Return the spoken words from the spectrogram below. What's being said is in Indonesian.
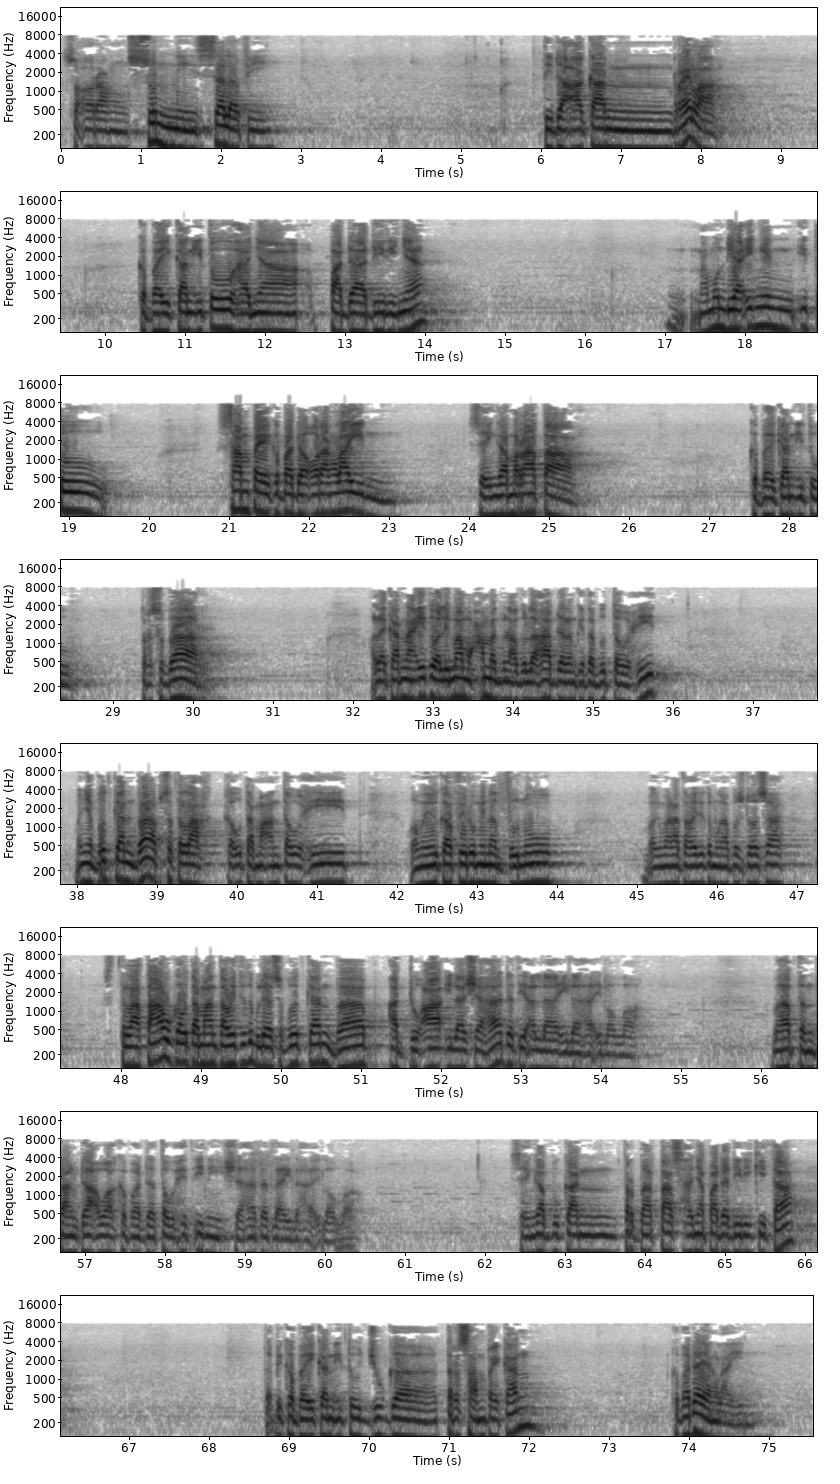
seorang sunni salafi tidak akan rela kebaikan itu hanya pada dirinya. Namun dia ingin itu sampai kepada orang lain sehingga merata kebaikan itu tersebar. Oleh karena itu Al-Imam Muhammad bin Abdul Wahab dalam kitab Tauhid menyebutkan bab setelah keutamaan tauhid wa mayukaffiru minadz-dzunub bagaimana tauhid itu menghapus dosa? Setelah tahu keutamaan tauhid itu beliau sebutkan bab ad-du'a ila syahadati alla ilaha illallah bab tentang dakwah kepada tauhid ini syahadat la ilaha illallah. Sehingga bukan terbatas hanya pada diri kita tapi kebaikan itu juga tersampaikan kepada yang lain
